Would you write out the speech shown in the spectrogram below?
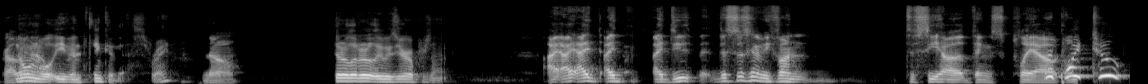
Probably no one will even think of this, right? No. They're literally with zero percent. I, I, I, I, I do. This is going to be fun to see how things play out. Point two.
